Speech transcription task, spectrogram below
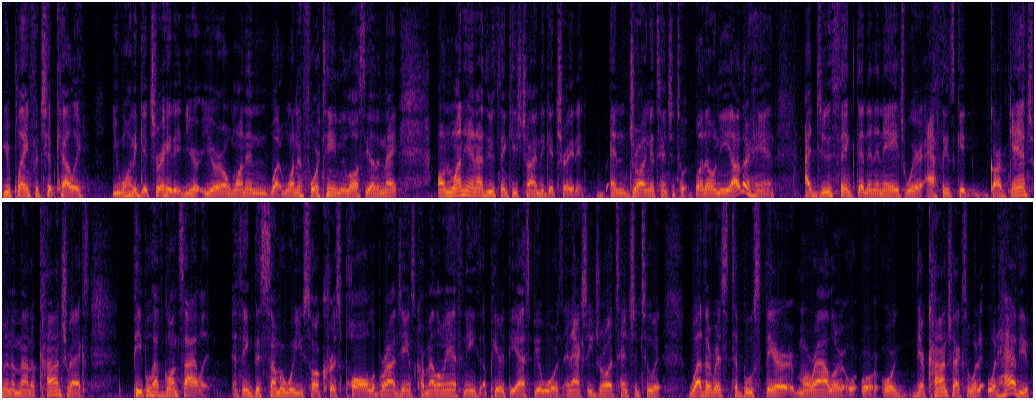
You're playing for Chip Kelly. You want to get traded. You're, you're a one in what one in four team. You lost the other night. On one hand, I do think he's trying to get traded and drawing attention to it. But on the other hand, I do think that in an age where athletes get gargantuan amount of contracts, people have gone silent. I think this summer where you saw Chris Paul, LeBron James, Carmelo Anthony appear at the ESPY Awards and actually draw attention to it, whether it's to boost their morale or, or, or, their contracts or what, what have you.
